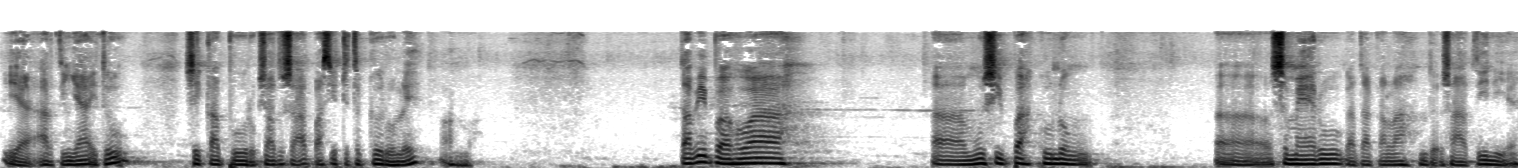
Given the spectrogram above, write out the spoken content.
ya artinya itu sikap buruk. Satu saat pasti ditegur oleh Allah. Tapi bahwa uh, musibah gunung uh, Semeru katakanlah untuk saat ini ya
